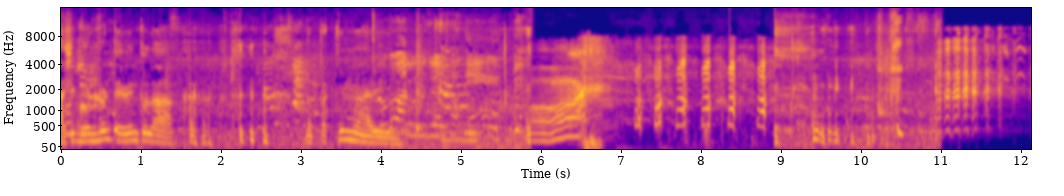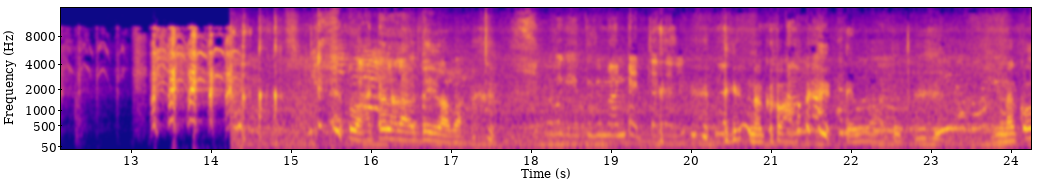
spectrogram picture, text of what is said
अशी गुंडून ठेवीन तुला. पक्की मारी. वाटोला लावतोय बाबा. नको. नको.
